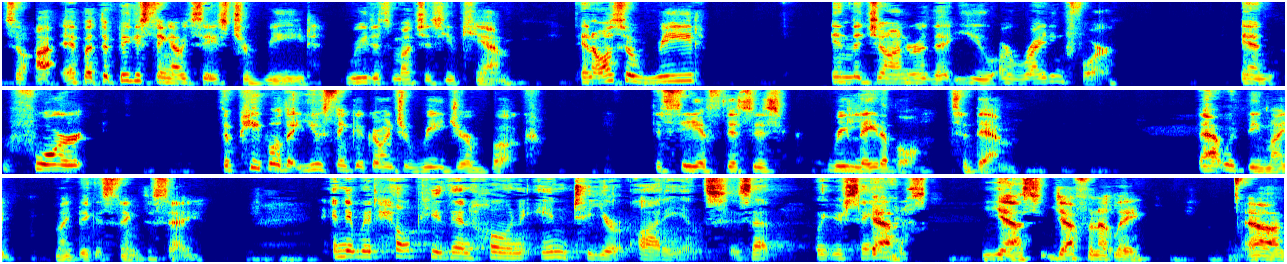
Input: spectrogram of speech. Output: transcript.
so, I, eh, but the biggest thing I would say is to read, read as much as you can. And also read in the genre that you are writing for. And for the people that you think are going to read your book to see if this is relatable to them. That would be my my biggest thing to say. And it would help you then hone into your audience. Is that what you're saying? Yes, yes, definitely. Uh,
